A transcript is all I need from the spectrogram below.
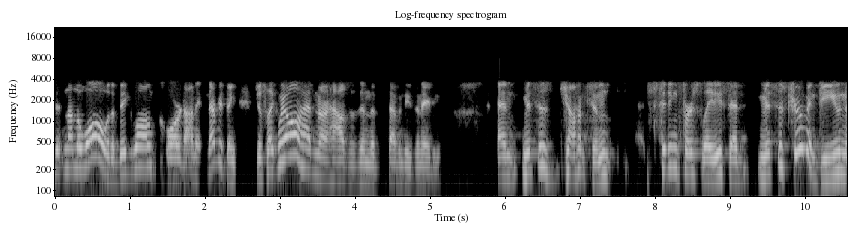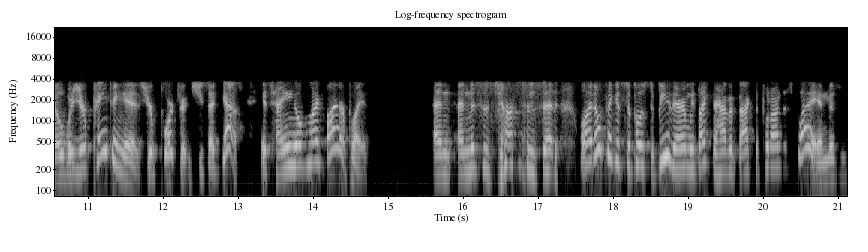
sitting on the wall with a big long cord on it and everything, just like we all had in our houses in the 70s and 80s. And Mrs. Johnson, sitting first lady, said, Mrs. Truman, do you know where your painting is, your portrait? And she said, Yes, it's hanging over my fireplace. And and Mrs. Johnson said, "Well, I don't think it's supposed to be there, and we'd like to have it back to put on display." And Mrs.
